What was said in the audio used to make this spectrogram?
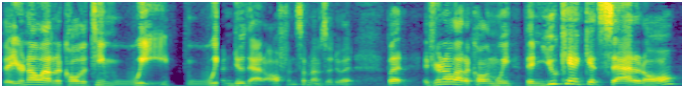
that you're not allowed to call the team we. We don't do that often. Sometimes I do it. But if you're not allowed to call them we, then you can't get sad at all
